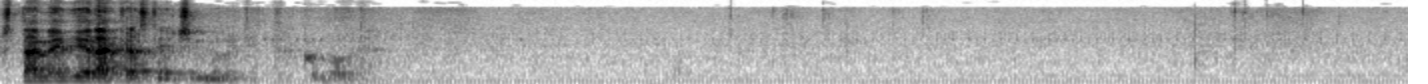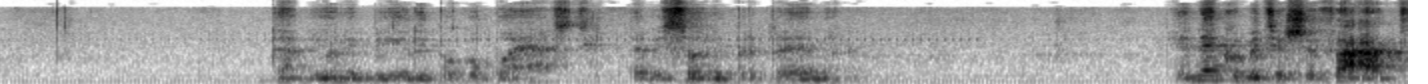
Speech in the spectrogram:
Šta negira, kasnije ćemo vidjeti. Tako ovdje. Da bi oni bili bogobojasti, da bi se oni pripremili. Jer nekome će šefaat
